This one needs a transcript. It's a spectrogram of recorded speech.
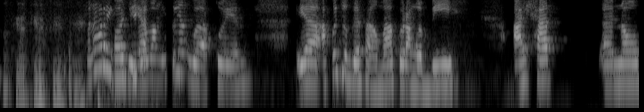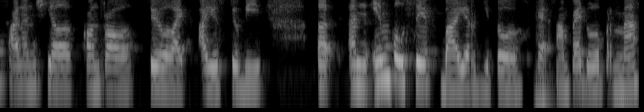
Oke, oke, oke, oke. Menarik Oh, sih, emang itu yang gue lakuin. Ya, aku juga sama, kurang lebih. I had uh, no financial control too. Like, I used to be uh, an impulsive buyer gitu. Kayak sampai dulu pernah,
